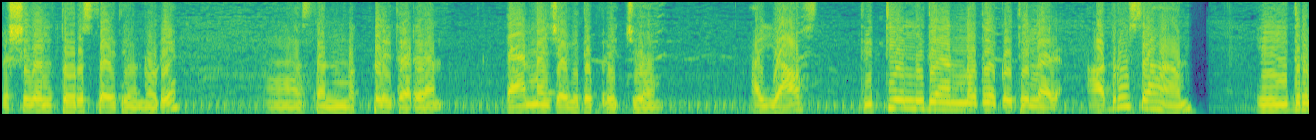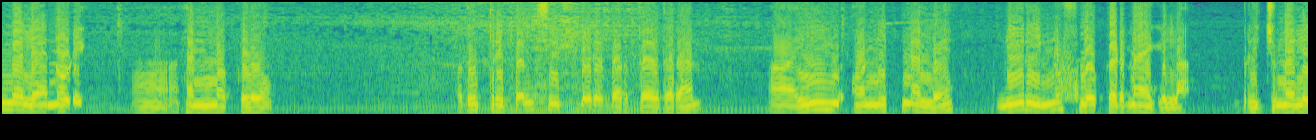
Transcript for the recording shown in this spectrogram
ದೃಶ್ಯದಲ್ಲಿ ತೋರಿಸ್ತಾ ಇದೀವಿ ನೋಡಿ. ಸಣ್ಣ ಮಕ್ಕಳಿದ್ದಾರೆ. ಡ್ಯಾಮೇಜ್ ಆಗಿದೆ ಬ್ರಿಡ್ಜ್ ಆ ಯಾವ ಸ್ಥಿತಿಯಲ್ಲಿದೆ ಅನ್ನೋದೇ ಗೊತ್ತಿಲ್ಲ. ಆದ್ರೂ ಸಹ ಇದ್ರ ಮೇಲೆ ನೋಡಿ. ಹೆಣ್ಮಕ್ಳು. ಅದು ಟ್ರಿಪಲ್ ಸೀಟ್ ಬೇರೆ ಬರ್ತಾ ಇದಾರೆ ಆ, ಈ ನಿಟ್ಟಿನಲ್ಲಿ ನೀರು ಇನ್ನೂ ಫ್ಲೋ ಕಡಿಮೆ ಆಗಿಲ್ಲ. ಬ್ರಿಡ್ಜ್ ಮೇಲೆ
